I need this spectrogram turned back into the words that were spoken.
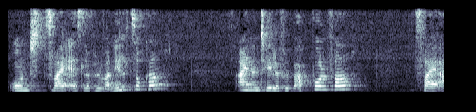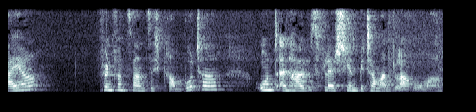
und zwei Esslöffel Vanillezucker, einen Teelöffel Backpulver, zwei Eier, 25 Gramm Butter und ein halbes Fläschchen Bittermandelaroma.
